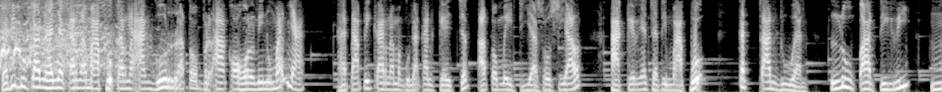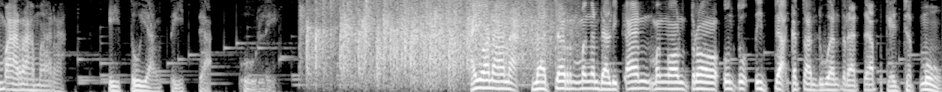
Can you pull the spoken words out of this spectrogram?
Jadi bukan hanya karena mabuk karena anggur atau beralkohol minumannya. Nah, tapi karena menggunakan gadget atau media sosial akhirnya jadi mabuk, kecanduan, lupa diri, marah-marah. Itu yang tidak boleh. Ayo anak-anak, belajar mengendalikan, mengontrol untuk tidak kecanduan terhadap gadgetmu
